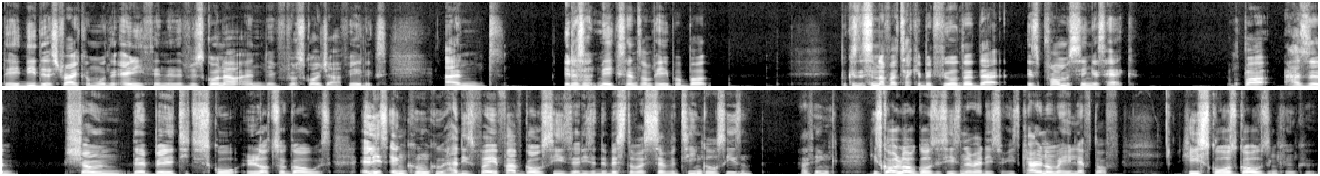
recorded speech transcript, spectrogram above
they needed a striker more than anything, and they've just gone out and they've just got João Felix. And it doesn't make sense on paper, but because it's another attacking midfielder that is promising as heck, but hasn't shown the ability to score lots of goals. At least Nkunku had his 35 goal season. He's in the midst of a 17 goal season, I think. He's got a lot of goals this season already, so he's carrying on where he left off. He scores goals Nkunku.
